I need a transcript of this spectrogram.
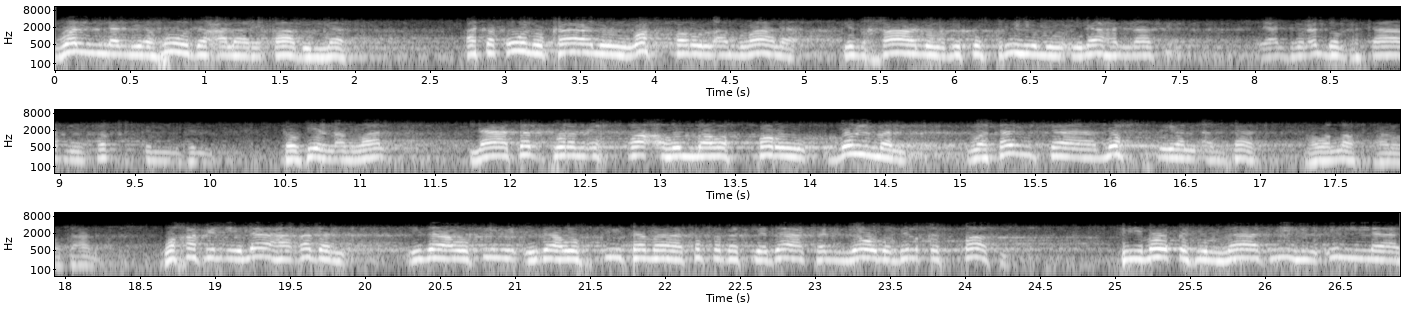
ولى اليهود على رقاب الناس أتقول كانوا وفروا الأموال إذ خالوا بكفرهم إله الناس؟ يعني يكون عندهم حساب وفقه في توفير الأموال. لا تذكر احصاءهم ما وفروا ظلما وتنسى محصي الأنفاس. هو الله سبحانه وتعالى. وخف الإله غدا إذا وفي إذا وفيت ما كسبت يداك اليوم بالقسطاس في موقف ما فيه إلا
